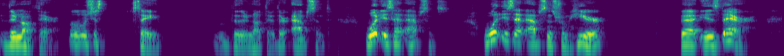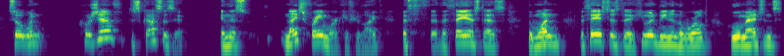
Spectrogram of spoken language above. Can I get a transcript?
they're not there. Well, let's just say they're not there. They're absent. What is that absence? What is that absence from here that is there? So when Kojève discusses it in this nice framework, if you like, the, the theist as the one, the theist is the human being in the world who imagines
